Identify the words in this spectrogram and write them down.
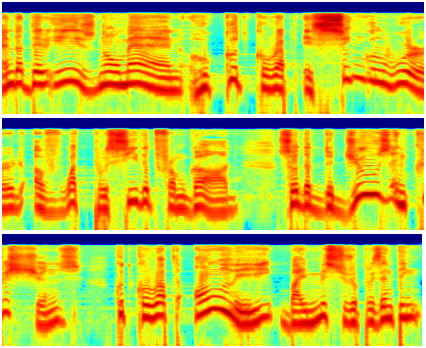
and that there is no man who could corrupt a single word of what proceeded from God, so that the Jews and Christians could corrupt only by misrepresenting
